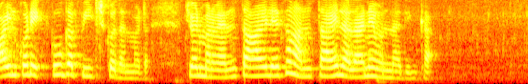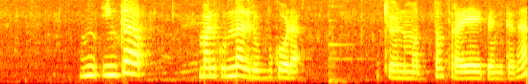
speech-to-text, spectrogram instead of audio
ఆయిల్ కూడా ఎక్కువగా పీల్చుకోదు అనమాట చూడండి మనం ఎంత ఆయిల్ వేసాం అంత ఆయిల్ అలానే ఉన్నది ఇంకా. ఇంకా మనకు ఉన్నది రుబ్బు కూడా. చూడండి మొత్తం ఫ్రై అయిపోయింది కదా.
